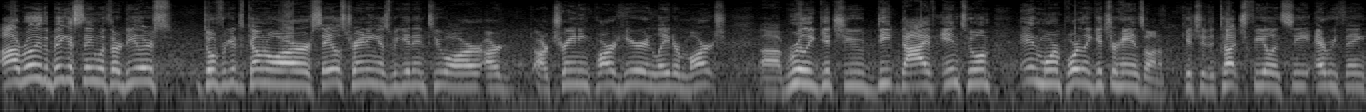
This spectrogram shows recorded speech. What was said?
Uh, really the biggest thing with our dealers, don't forget to come to our sales training as we get into our, our, our training part here in later March. Uh, really get you deep dive into them and more importantly, get your hands on them. Get you to touch, feel, and see everything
